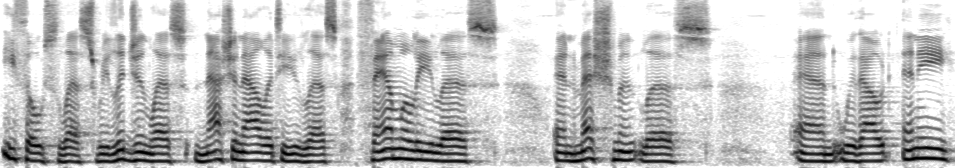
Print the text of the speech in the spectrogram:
ethos less, religion less, nationality less, family less, enmeshment less, and without any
